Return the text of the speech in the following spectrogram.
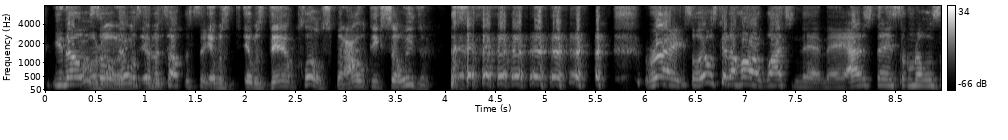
you know, I so know. that It was kind of tough to see. It was it was damn close, but I don't think so either. right. So it was kind of hard watching that, man. I understand some of those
